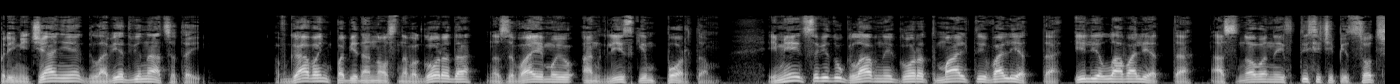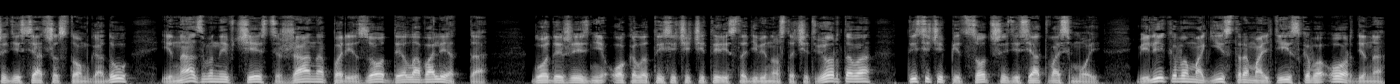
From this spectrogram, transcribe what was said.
Примечание к главе 12. В гавань победоносного города, называемую английским портом. Имеется в виду главный город Мальты Валетта или Лавалетта, основанный в 1566 году и названный в честь Жана Паризо де Лавалетта, годы жизни около 1494-1568, великого магистра Мальтийского ордена,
